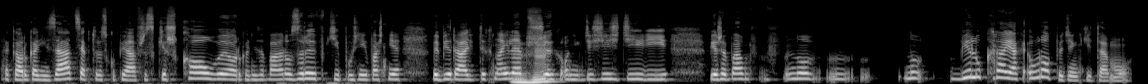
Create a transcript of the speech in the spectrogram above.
taka organizacja, która skupiała wszystkie szkoły, organizowała rozrywki, później właśnie wybierali tych najlepszych, Mhm. oni gdzieś jeździli. Wiesz, ja byłam w, no, no, w wielu krajach Europy dzięki temu.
